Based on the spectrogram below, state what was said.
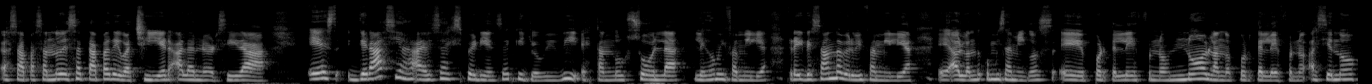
o sea, pasando de esa etapa de bachiller a la universidad, es gracias a esa experiencia que yo viví, estando sola, lejos de mi familia, regresando a ver mi familia, eh, hablando con mis amigos eh, por teléfono, no hablando por teléfono, haciendo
